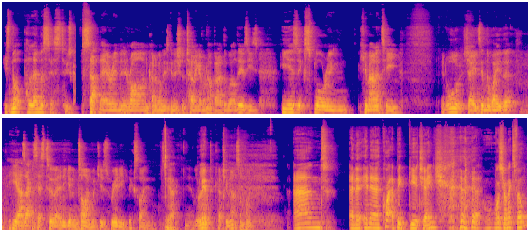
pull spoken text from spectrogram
he's not a polemicist who's sat there in Iran, kind of under these conditions, telling everyone how bad the world is. He's he is exploring humanity in all of its shades in the way that he has access to at any given time, which is really exciting. So, Yeah. yeah, look Brilliant. forward to catching that at some point. and and in a quite a big gear change. What's your next film?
